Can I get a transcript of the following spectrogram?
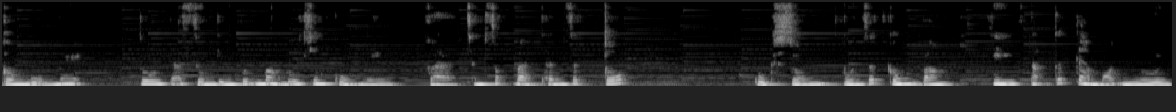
công bố mẹ, tôi đã sớm đứng vững bằng đôi chân của mình và chăm sóc bản thân rất tốt cuộc sống vốn rất công bằng khi tặng tất cả mọi người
